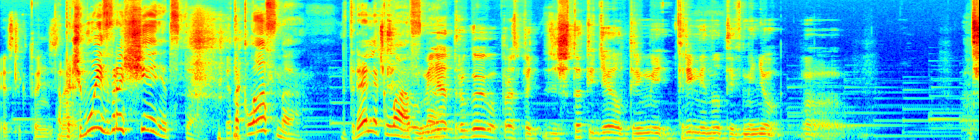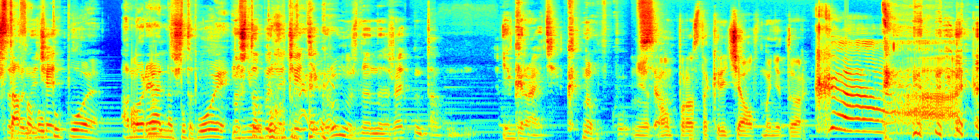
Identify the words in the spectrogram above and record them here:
если кто не А знает. почему извращенец-то? Это классно. Это реально классно. У меня другой вопрос. Что ты делал три, ми- три минуты в меню? Чтобы оно начать- тупое. Оно О, ну, как что- тупое Ну, и чтобы неудобное. начать игру, нужно нажать, ну, там, играть кнопку. Нет, Всё. он просто кричал в монитор. Как?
